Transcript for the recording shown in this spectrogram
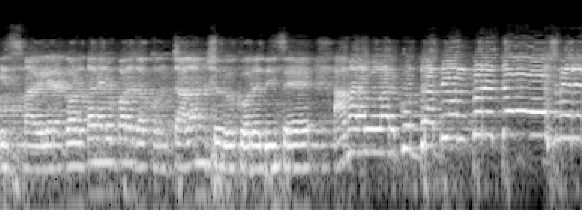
ইসমাইলের গর্দানের উপরে যখন চালান শুরু করে দিছে, আমার আল্লাহর কুদরতি অন্তরে জোশ মেরে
